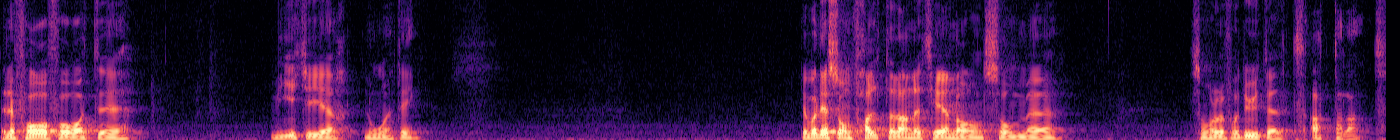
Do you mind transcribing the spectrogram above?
er det fare for at eh, vi ikke gjør noen ting. Det var det som felte denne tjeneren som, eh, som hadde fått utdelt ett talent.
